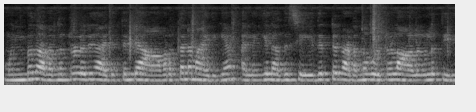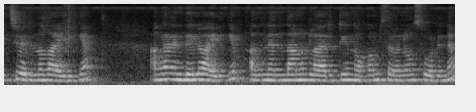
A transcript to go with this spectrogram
മുൻപ് നടന്നിട്ടുള്ള ഒരു കാര്യത്തിന്റെ ആവർത്തനമായിരിക്കാം. അല്ലെങ്കിൽ അത് ചെയ്തിട്ട് കടന്നു പോയിട്ടുള്ള ആളുകൾ തിരിച്ചു വരുന്നതായിരിക്കാം. അങ്ങനെ എന്തെങ്കിലും ആയിരിക്കും. അതിനെന്താണ് ക്ലാരിറ്റി നോക്കാം. സെവൻ ഓഫ് സോഡിന്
